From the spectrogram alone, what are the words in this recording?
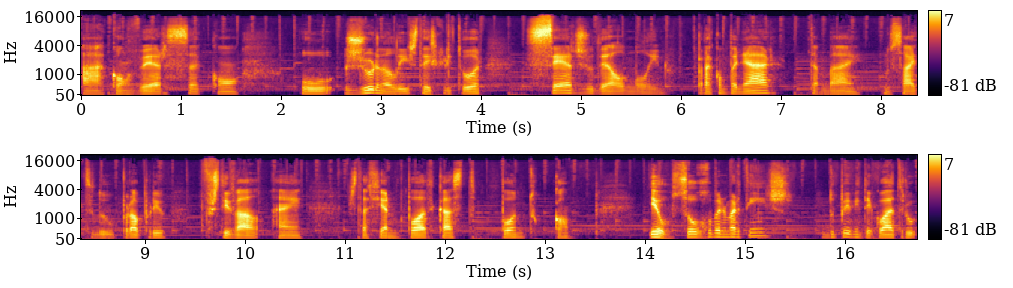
à conversa com o jornalista e escritor Sérgio Del Molino. Para acompanhar também no site do próprio festival em estacionpodcast.com. Eu sou o Ruben Martins, do P24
